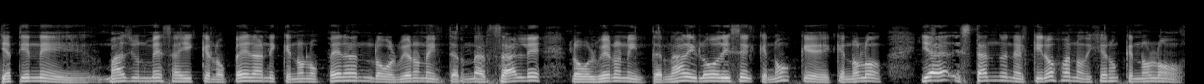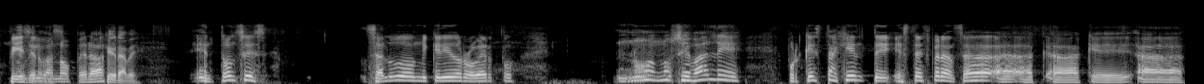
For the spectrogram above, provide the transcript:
ya tiene más de un mes ahí que lo operan y que no lo operan, lo volvieron a internar, sale, lo volvieron a internar y luego dicen que no, que, que no lo, ya estando en el quirófano dijeron que no lo, no lo iban a operar. Qué grave. Entonces, saludos mi querido Roberto. No, no se vale, porque esta gente está esperanzada a, a- a que a,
